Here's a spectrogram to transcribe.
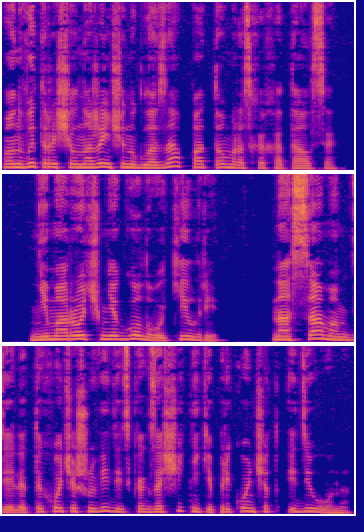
Он вытаращил на женщину глаза, потом расхохотался. «Не морочь мне голову, Килри. На самом деле ты хочешь увидеть, как защитники прикончат Идиона,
